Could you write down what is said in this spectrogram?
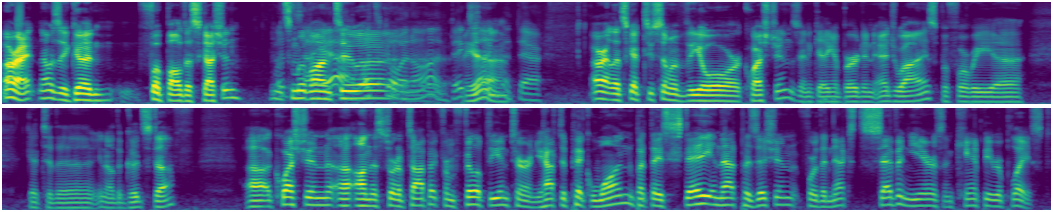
All right, that was a good football discussion. Let's What's- move uh, on yeah, to uh, what's going on. Big yeah. segment there. All right, let's get to some of your questions and getting a bird in edgewise before we uh, get to the you know the good stuff. Uh, a question uh, on this sort of topic from Philip the intern. You have to pick one, but they stay in that position for the next seven years and can't be replaced.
